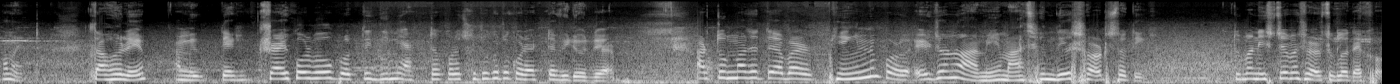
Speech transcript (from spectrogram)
কমেন্ট তাহলে আমি ট্রাই করব প্রত্যেক দিনই একটা করে ছোটো ছোটো করে একটা ভিডিও দেওয়ার। আর তোমরা যাতে আবার ভেঙে পড়ো, এর জন্য আমি মাঝখান দিয়ে সরস্বতী দিই। তোমরা নিশ্চয়ই আমার শর্টসগুলো দেখো।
